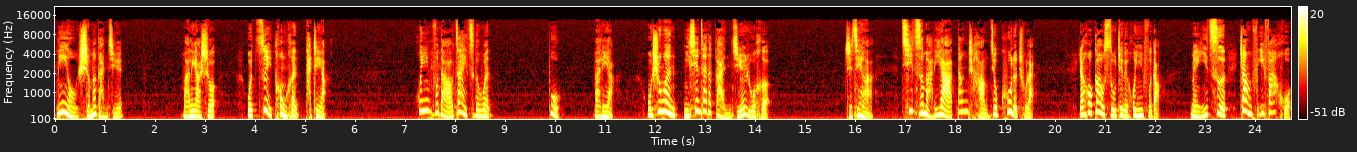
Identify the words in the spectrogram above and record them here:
你有什么感觉？”玛利亚说：“我最痛恨他这样。”婚姻辅导再一次的问：“不，玛利亚，我是问你现在的感觉如何？”只见啊，妻子玛利亚当场就哭了出来，然后告诉这位婚姻辅导：每一次丈夫一发火。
